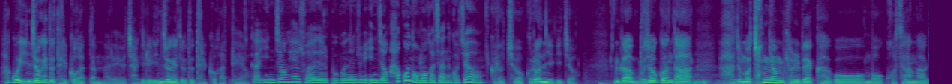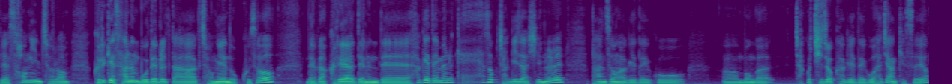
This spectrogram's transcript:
하고 인정해도 될 것 같단 말이에요. 자기를 인정해줘도 될 것 같아요. 그러니까 인정해줘야 될 부분은 좀 인정하고 넘어가자는 거죠. 그렇죠. 그런 얘기죠. 그러니까 무조건 다 아주 뭐 청렴 결백하고 뭐 고상하게 성인처럼 그렇게 사는 모델을 딱 정해 놓고서 내가 그래야 되는데 하게 되면 계속 자기 자신을 반성하게 되고 어 뭔가 자꾸 지적하게 되고 하지 않겠어요?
